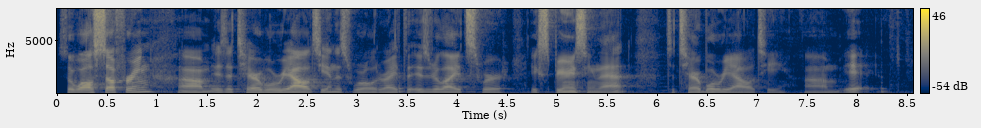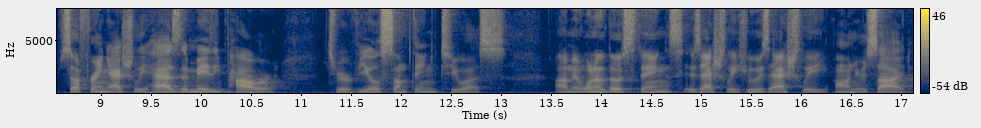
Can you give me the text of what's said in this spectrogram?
So while suffering um, is a terrible reality in this world, right? The Israelites were experiencing that. It's a terrible reality. Um, it, suffering actually has the amazing power to reveal something to us. Um, and one of those things is actually who is actually on your side.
